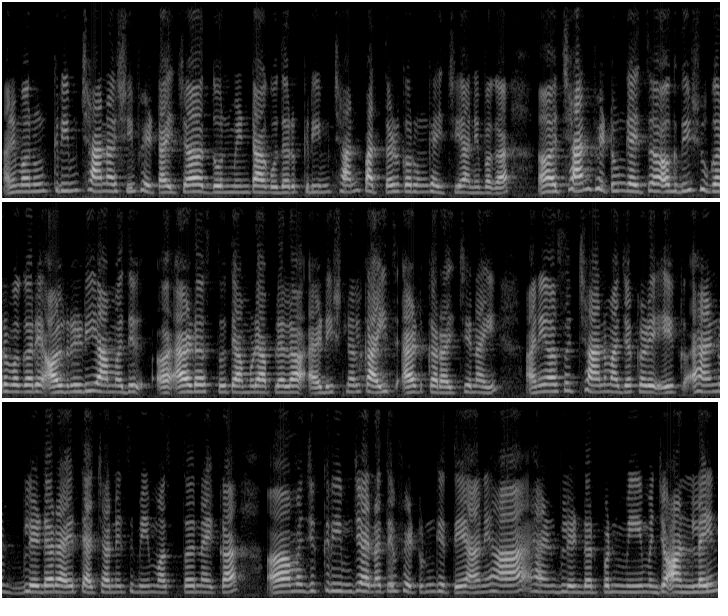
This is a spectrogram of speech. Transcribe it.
आणि म्हणून क्रीम छान अशी फेटायच्या दोन मिनटं अगोदर क्रीम छान पातळ करून घ्यायची. आणि बघा छान फेटून घ्यायचं. अगदी शुगर वगैरे ऑलरेडी यामध्ये ॲड असतो. त्यामुळे आपल्याला ॲडिशनल काहीच ॲड करायचे नाही. आणि असं छान माझ्याकडे एक हँड ब्लेडर आहे. त्याच्यानेच मी मस्त नाही का म्हणजे क्रीम जे आहे ना ते फेटून घेते. आणि हा हँड ब्लेंडर पण मी म्हणजे ऑनलाईन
